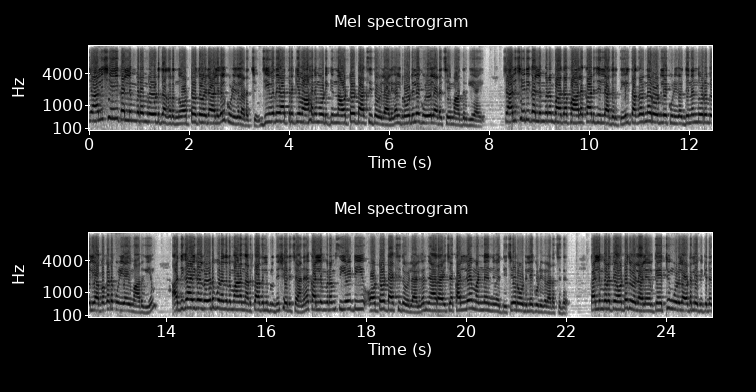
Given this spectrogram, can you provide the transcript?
ചാലിശ്ശേരി കല്ലുംപുറം റോഡ് തകർന്നു. ഓട്ടോ തൊഴിലാളികൾ കുഴികൾ അടച്ചു. ജീവിതയാത്രയ്ക്ക് വാഹനം ഓടിക്കുന്ന ഓട്ടോ ടാക്സി തൊഴിലാളികൾ റോഡിലെ കുഴികൾ അടച്ച് മാതൃകയായി. ചാലിശ്ശേരി കല്ലുംപുറം പാത പാലക്കാട് ജില്ലാ അതിർത്തിയിൽ തകർന്ന റോഡിലെ കുഴികൾ ദിനംതോറും വലിയ അപകട കുഴിയായി മാറുകയും അധികാരികൾ റോഡ് പുനർനിർമ്മാണം നടത്താത്തതിൽ പ്രതിഷേധിച്ചാണ് Kallumpuram C I T auto taxi തൊഴിലാളികൾ ഞായറാഴ്ച കല്ല് മണ്ണ് എന്നിവെത്തിച്ച് റോഡിലെ കുഴികൾ അടച്ചത്. കല്ലുംപുറത്തെ ഓട്ടോ തൊഴിലാളികൾക്ക് ഏറ്റവും കൂടുതൽ ഓട്ടോ ലഭിക്കുന്ന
